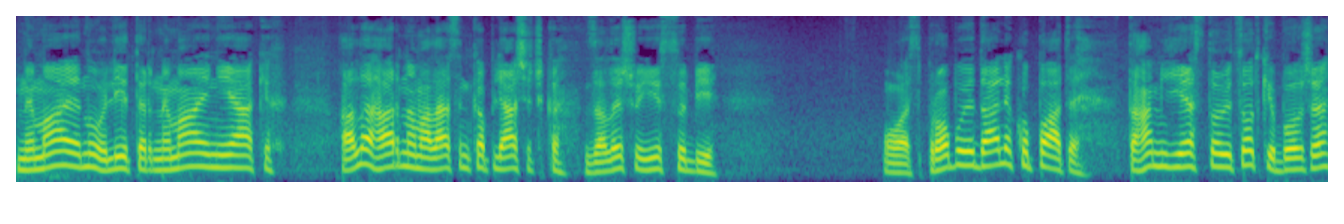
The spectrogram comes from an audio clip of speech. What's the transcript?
немає. Ну, літер немає ніяких. Але гарна малесенька пляшечка. Залишу її собі. Ось, пробую далі копати. Там є 100%, бо вже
